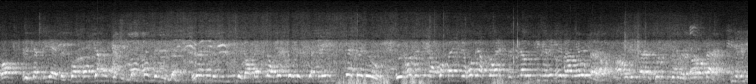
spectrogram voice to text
francs, le quatrième 100 francs, 45 000, 32 000, 20 000 et 10 000 dans maintenant 9 tours de circuit, Casano est revenu en compagnie de Robert Forest, là aussi mérite des bravos. En déjà la position de centre, Thierry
